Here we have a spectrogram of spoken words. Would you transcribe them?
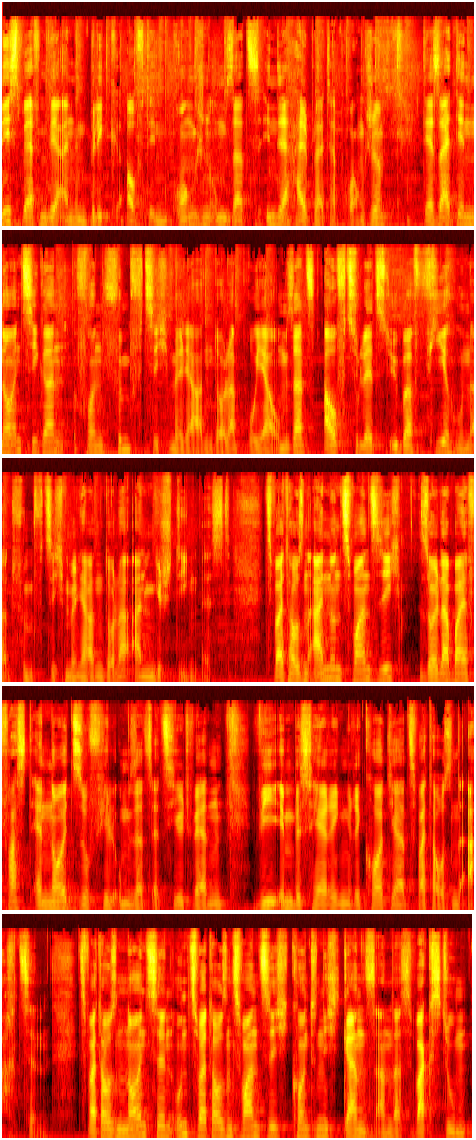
Zunächst werfen wir einen Blick auf den Branchenumsatz in der Halbleiterbranche, der seit den 90ern von 50 Milliarden Dollar pro Jahr Umsatz auf zuletzt über 450 Milliarden Dollar angestiegen ist. 2021 soll dabei fast erneut so viel Umsatz erzielt werden wie im bisherigen Rekordjahr 2018. 2019 und 2020 konnte nicht ganz an das Wachstum,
